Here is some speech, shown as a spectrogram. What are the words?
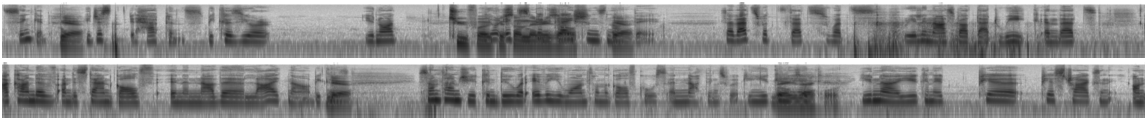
sink it. yeah. You just it happens because you're you're not Too focused on the result. expectations not yeah. there. So that's what that's what's really nice about that week, and that's I kind of understand golf in another light now because Yeah. Sometimes you can do whatever you want on the golf course and nothing's working. You can Yeah, hit, exactly. you know you can hit pure pure strikes and on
